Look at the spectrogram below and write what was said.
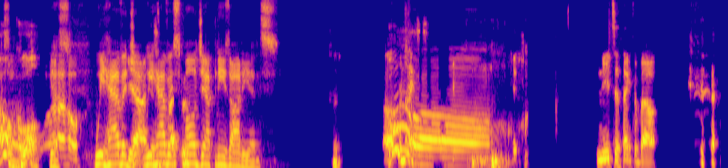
Oh, So- cool. Yes. Wow. We have a Ja- Yeah, we it's have a small Japanese audience. Oh, nice. Oh. Need to think about.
